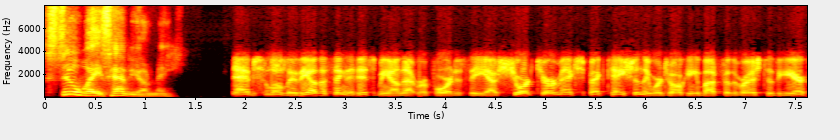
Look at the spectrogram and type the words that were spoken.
still weighs heavy on me. Absolutely. The other thing that hits me on that report is the uh, short term expectation that we're talking about for the rest of the year.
